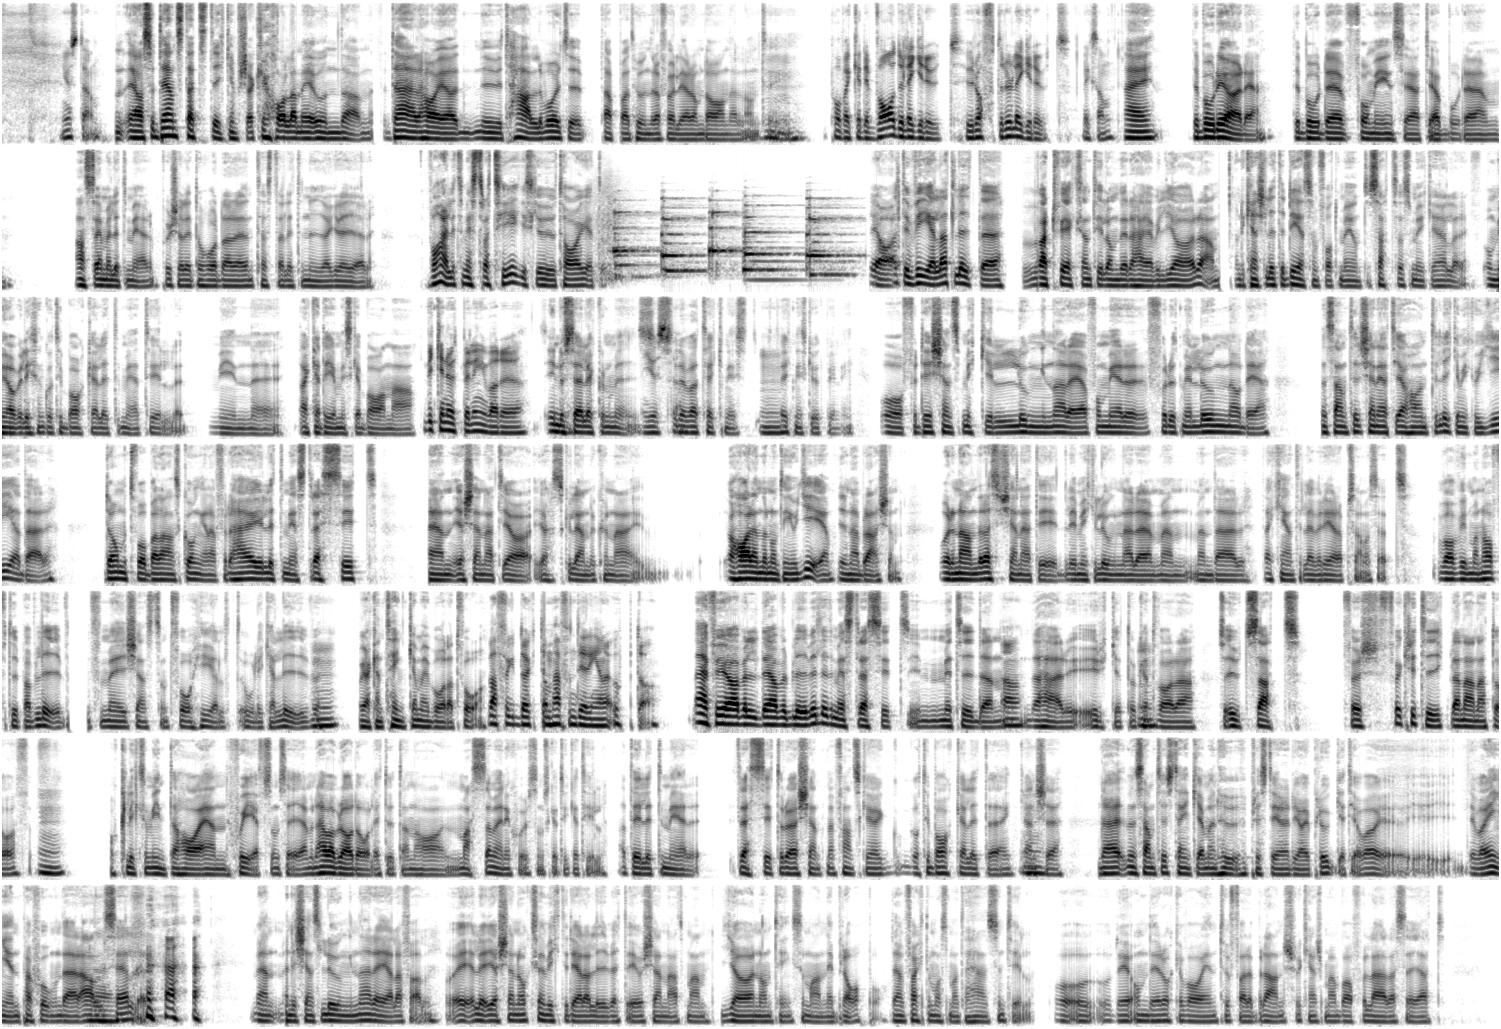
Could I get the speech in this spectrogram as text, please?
Just det. Ja, så den statistiken försöker jag hålla mig undan. För där har jag nu ett halvår typ tappat 100 följare om dagen eller någonting. Mm. Påverkar det vad du lägger ut? Hur ofta du lägger ut? Liksom? Nej, det borde göra det. Det borde få mig att inse att jag borde um, anstränga mig lite mer, pusha lite hårdare, testa lite nya grejer. Vara lite mer strategisk överhuvudtaget. Jag har alltid velat lite, varit tveksam till om det är det här jag vill göra. Och det är kanske lite det som fått mig att inte satsa så mycket heller. Om jag vill liksom gå tillbaka lite mer till min eh, akademiska bana, Vilken utbildning var det? industriell ekonomi. Just så det. det var tekniskt, Mm. teknisk utbildning. Och för det känns mycket lugnare, jag får, mer, får ut mer lugn av det. Men samtidigt känner jag att jag har inte lika mycket att ge där. De två balansgångarna, för det här är ju lite mer stressigt. Men jag känner att jag, jag skulle ändå kunna, jag har ändå någonting att ge i den här branschen. Och den andra så känner jag att det, är mycket lugnare, men, men där, där kan jag inte leverera på samma sätt. Vad vill man ha för typ av liv? För mig känns det som två helt olika liv. Mm. Och jag kan tänka mig båda två. Varför dök de här funderingarna upp då? Nej, för jag har väl, det har väl blivit lite mer stressigt med tiden, Ja. det här yrket och Mm. att vara så utsatt för, för kritik bland annat då. Mm. Och liksom inte ha en chef som säger men det här var bra och dåligt utan ha massa människor som ska tycka till. Att det är lite mer stressigt och då har jag känt men fan ska jag gå tillbaka lite kanske. Där, men samtidigt tänker jag men hur, hur presterade jag i plugget? Jag var, det var ingen passion där alls Nej. heller. Men, men det känns lugnare i alla fall. Eller jag känner också en viktig del av livet är att känna att man gör någonting som man är bra på. Den faktorn måste man ta hänsyn till. Och, och, det, om det råkar vara i en tuffare bransch så kanske man bara får lära sig att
